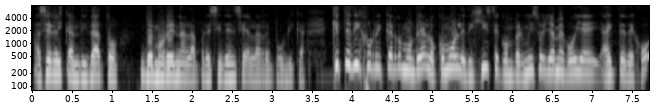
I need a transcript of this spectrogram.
a ser el candidato de Morena a la presidencia de la República. ¿Qué te dijo Ricardo Monreal o cómo le dijiste, con permiso, ya me voy, ahí, te dejó?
